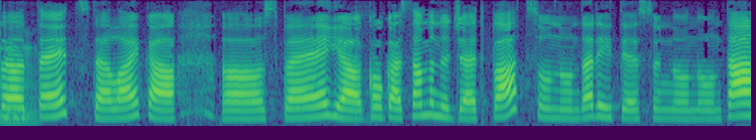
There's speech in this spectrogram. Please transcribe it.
mhm. teicu, tajā laikā uh, spēja kaut kā samanģēt pats un, un darīties. Un, un, un tā,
